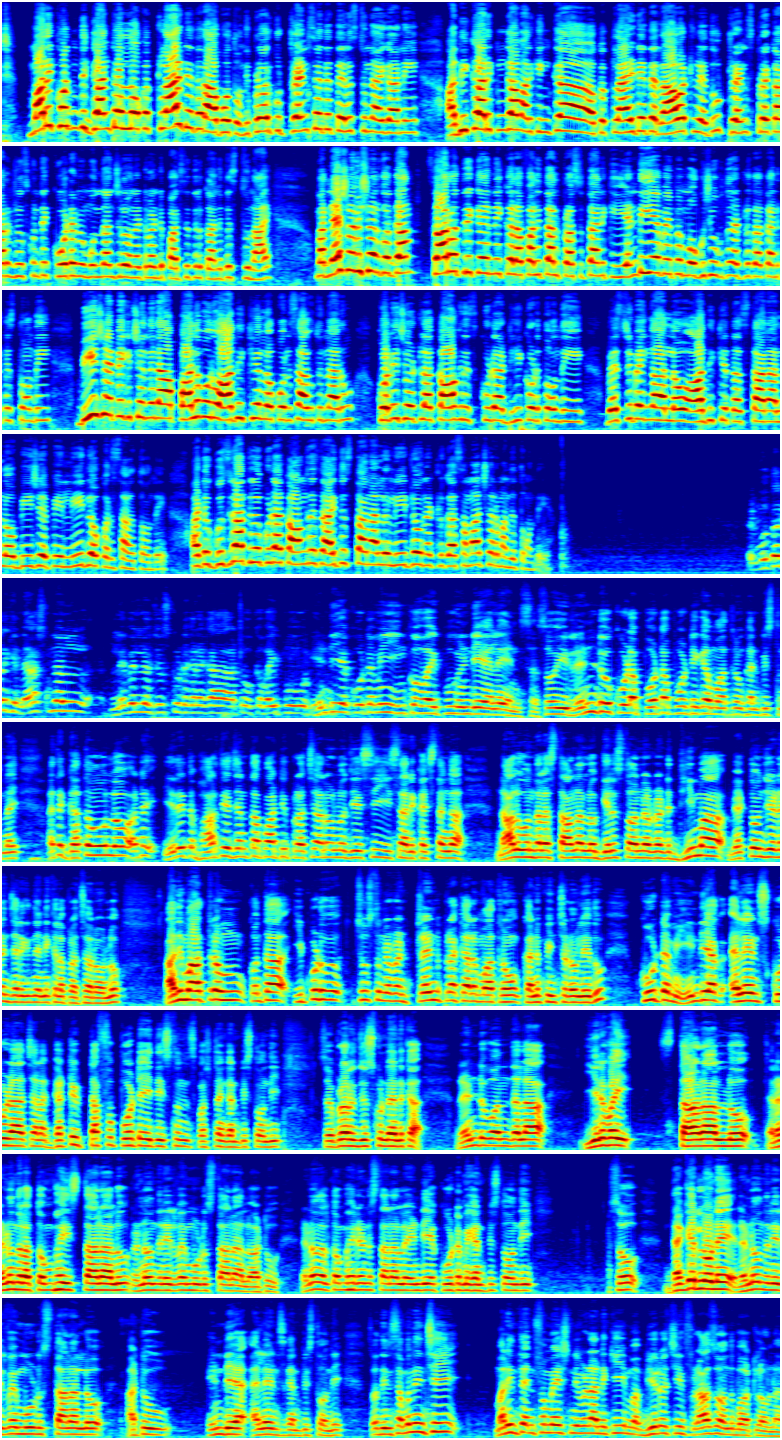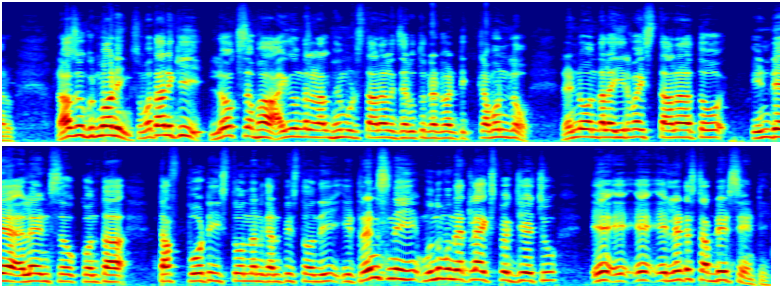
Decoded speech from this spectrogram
Right మరికొద్ది గంటల్లో ఒక క్లారిటీ అయితే రాబోతుంది. ఇప్పటివరకు ట్రెండ్స్ అయితే తెలుస్తున్నాయి కానీ అధికారికంగా మనకి ఇంకా ఒక క్లారిటీ అయితే రావట్లేదు. ట్రెండ్స్ ప్రకారం చూసుకుంటే కూటమి ముందంజలో ఉన్నటువంటి పరిస్థితులు కనిపిస్తున్నాయి. మరి నేషనల్ విషయానికి వద్దాం. సార్వత్రిక ఎన్నికల ఫలితాలు ప్రస్తుతానికి ఎన్డీఏ వైపు మొగ్గు చూపుతున్నట్లుగా కనిపిస్తోంది. బీజేపీకి చెందిన పలువురు ఆధిక్యంలో కొనసాగుతున్నారు. కొన్ని చోట్ల కాంగ్రెస్ కూడా ఢీకొడుతోంది వెస్ట్ బెంగాల్లో ఆధిక్యత స్థానాల్లో బీజేపీ లీడ్లో కొనసాగుతోంది. అటు గుజరాత్లో కూడా కాంగ్రెస్ ఐదు స్థానాల్లో లీడ్లో ఉన్నట్లుగా సమాచారం అందుతోంది. మొత్తానికి నేషనల్ లెవెల్లో చూసుకుంటే కనుక అటు ఒకవైపు ఎన్డీఏ కూటమి ఇంకోవైపు ఇండియా అలయన్స్. సో ఈ రెండు కూడా పోటాపోటీగా మాత్రం కనిపిస్తున్నాయి. అయితే గతంలో అంటే ఏదైతే భారతీయ జనతా పార్టీ ప్రచారంలో చేసి ఈసారి ఖచ్చితంగా నాలుగు వందల స్థానాల్లో గెలుస్తున్నటువంటి ధీమా వ్యక్తం చేయడం జరిగింది ఎన్నికల ప్రచారంలో. అది మాత్రం కొంత ఇప్పుడు చూస్తున్నటువంటి ట్రెండ్ ప్రకారం మాత్రం కనిపించడం లేదు. కూటమి ఇండియా అలయన్స్ కూడా చాలా గట్టి టఫ్ పోటీ అయితే ఇస్తుంది స్పష్టంగా కనిపిస్తోంది. సో ఇప్పటివరకు చూసుకుంటే కనుక రెండు వందల ఇరవై స్థానాల్లో రెండు వందల తొంభై స్థానాలు రెండు వందల ఇరవై మూడు స్థానాలు. అటు రెండు వందల తొంభై రెండు స్థానాల్లో ఎన్డీఏ కూటమి కనిపిస్తోంది. సో దగ్గరలోనే రెండు వందల ఇరవై మూడు స్థానాల్లో అటు ఇండియా అలయన్స్ కనిపిస్తోంది. సో దీనికి సంబంధించి మరింత ఇన్ఫర్మేషన్ ఇవ్వడానికి మా బ్యూరో చీఫ్ రాజు అందుబాటులో ఉన్నారు. రాజు గుడ్ మార్నింగ్. సో మొత్తానికి లోక్సభ ఐదు వందల నలభై మూడు స్థానాలు జరుగుతున్నటువంటి క్రమంలో రెండు వందల ఇరవై స్థానాలతో ఇండియా అలయన్స్ కొంత టఫ్ పోటీ ఇస్తోందని కనిపిస్తోంది. ఈ ట్రెండ్స్ని ముందు ముందు ఎట్లా ఎక్స్పెక్ట్ చేయొచ్చు? ఏ లేటెస్ట్ అప్డేట్స్ ఏంటి?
